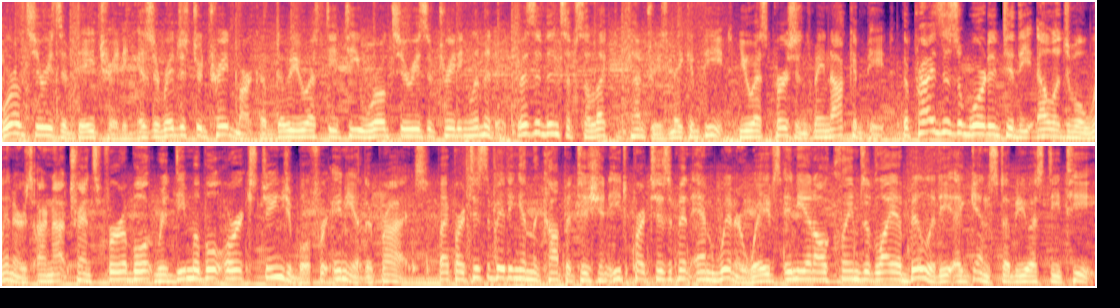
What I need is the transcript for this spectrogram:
World Series of Day Trading is a registered trademark of WSDT World Series of Trading Limited. Residents of selected countries may compete. U.S. persons may not compete. The prizes awarded to the eligible winners are not transferable, redeemable, or exchangeable for any other prize. By participating in the competition, each participant and winner waives any and all claims of liability against WSDT.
